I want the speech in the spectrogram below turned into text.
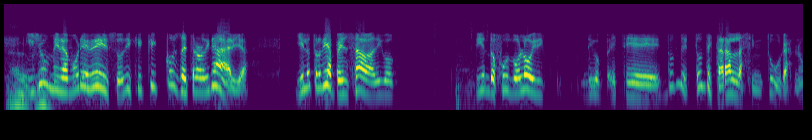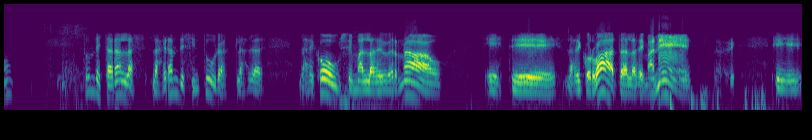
claro, Y claro. yo me enamoré de eso, dije, qué cosa extraordinaria. Y el otro día pensaba, digo, viendo fútbol hoy, digo, este, ¿dónde, dónde estarán las cinturas, no? ¿Dónde estarán las, las grandes cinturas? Las, la- las de Houseman, las de Bernau, este, las de Corbata, las de Manet, eh,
